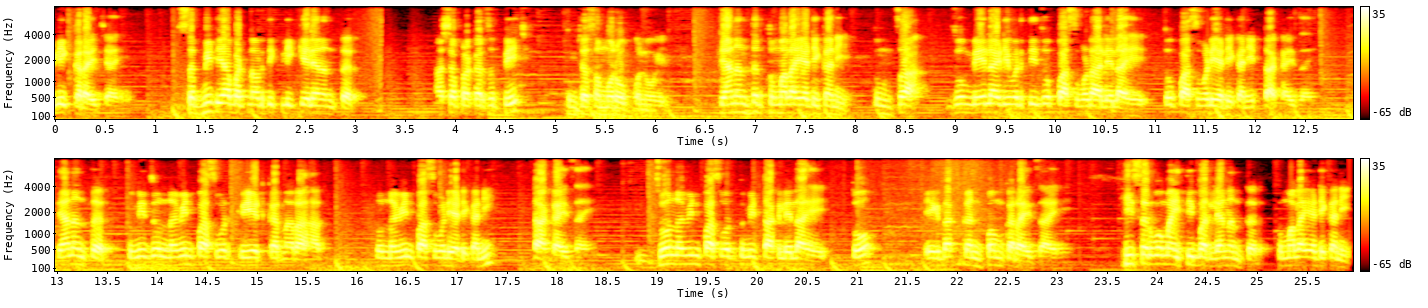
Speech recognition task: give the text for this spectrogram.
क्लिक करायचे आहे. सबमिट या बटनावरती क्लिक केल्यानंतर अशा प्रकारचं पेज तुमच्यासमोर ओपन होईल. त्यानंतर तुम्हाला या ठिकाणी तुमचा जो मेल आय डी वरती जो पासवर्ड आलेला आहे तो पासवर्ड या ठिकाणी टाकायचा आहे. त्यानंतर तुम्ही जो नवीन पासवर्ड क्रिएट करणार आहात तो नवीन पासवर्ड या ठिकाणी टाकायचा आहे. जो नवीन पासवर्ड तुम्ही टाकलेला आहे तो एकदा कन्फर्म करायचा आहे. ही सर्व माहिती भरल्यानंतर तुम्हाला या ठिकाणी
